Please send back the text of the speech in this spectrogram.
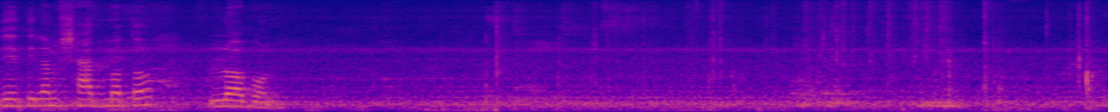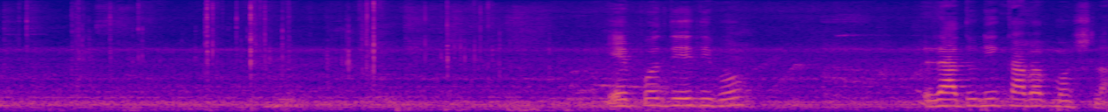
দিয়ে দিলাম স্বাদ মতো লবণ। এরপর দিয়ে দিব রাঁধুনি কাবাব মশলা।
